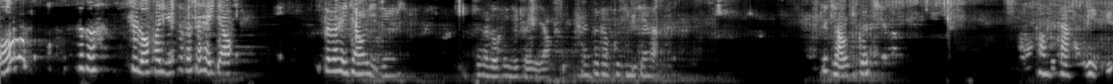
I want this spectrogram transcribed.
哦，这个是罗非鱼，这个是黑鲷，这个黑鲷已经，这个罗非鱼可以要，但这个不新鲜了。这条搁浅了，好它放回大海喂鱼。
